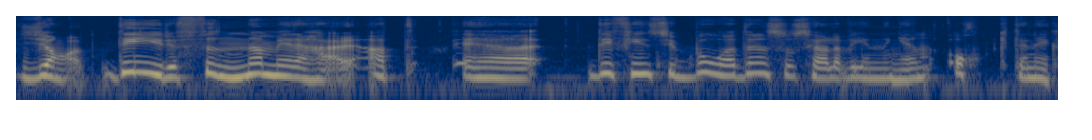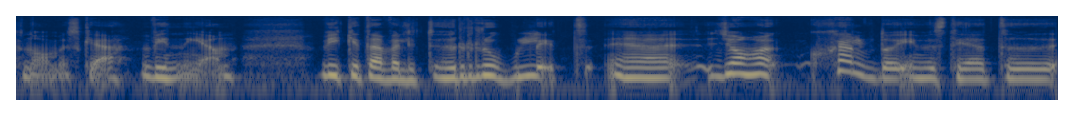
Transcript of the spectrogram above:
Ja, det är ju det fina med det här. att eh, det finns ju både den sociala vinningen och den ekonomiska vinningen. Vilket är väldigt roligt. Eh, jag har själv då investerat i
